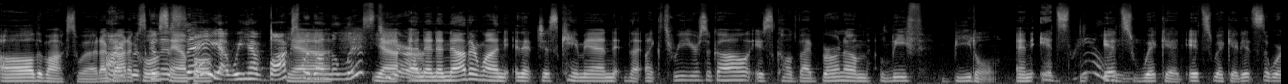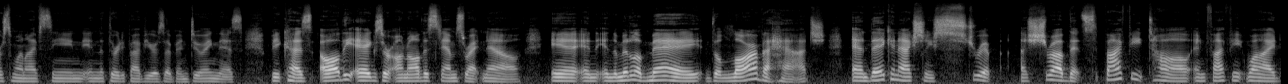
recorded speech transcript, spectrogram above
all the boxwood. I brought I was a cool sample. say yeah, we have boxwood on the list yeah. here. And then another one that just came in that like three years ago is called viburnum leaf beetle and it's it's wicked it's wicked it's the worst one i've seen in the 35 years i've been doing this because all the eggs are on all the stems right now in, in, in the middle of may the larvae hatch and they can actually strip a shrub that's five feet tall and five feet wide,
